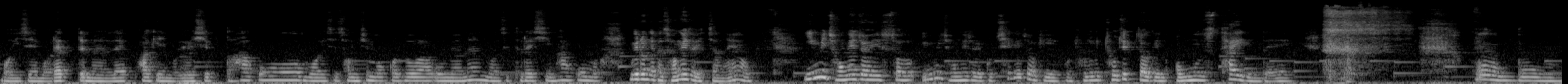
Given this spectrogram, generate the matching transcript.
뭐 이제 뭐 랩 뜨면 랩 확인 뭐 10시부터 하고 뭐 이제 점심 먹고 돌아오면은 뭐 이제 드레싱 하고 뭐, 뭐 이런 게 다 정해져 있잖아요. 이미 정해져 있어 이미 정해져 있고 체계적이고 조, 조직적인 업무 스타일인데 뭐, 뭐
